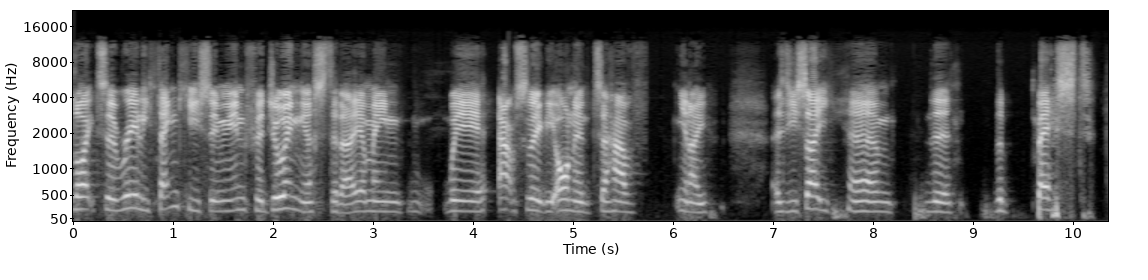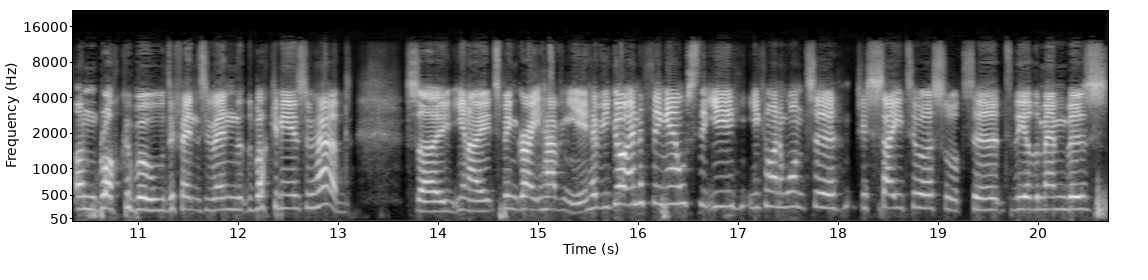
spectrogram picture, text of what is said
like to really thank you, Simeon, for joining us today. I mean, we're absolutely honoured to have you know, as you say, um, the the best unblockable defensive end that the Buccaneers have had. So, you know, it's been great having you. Have you got anything else that you, you kind of want to just say to us or to, to the other members?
